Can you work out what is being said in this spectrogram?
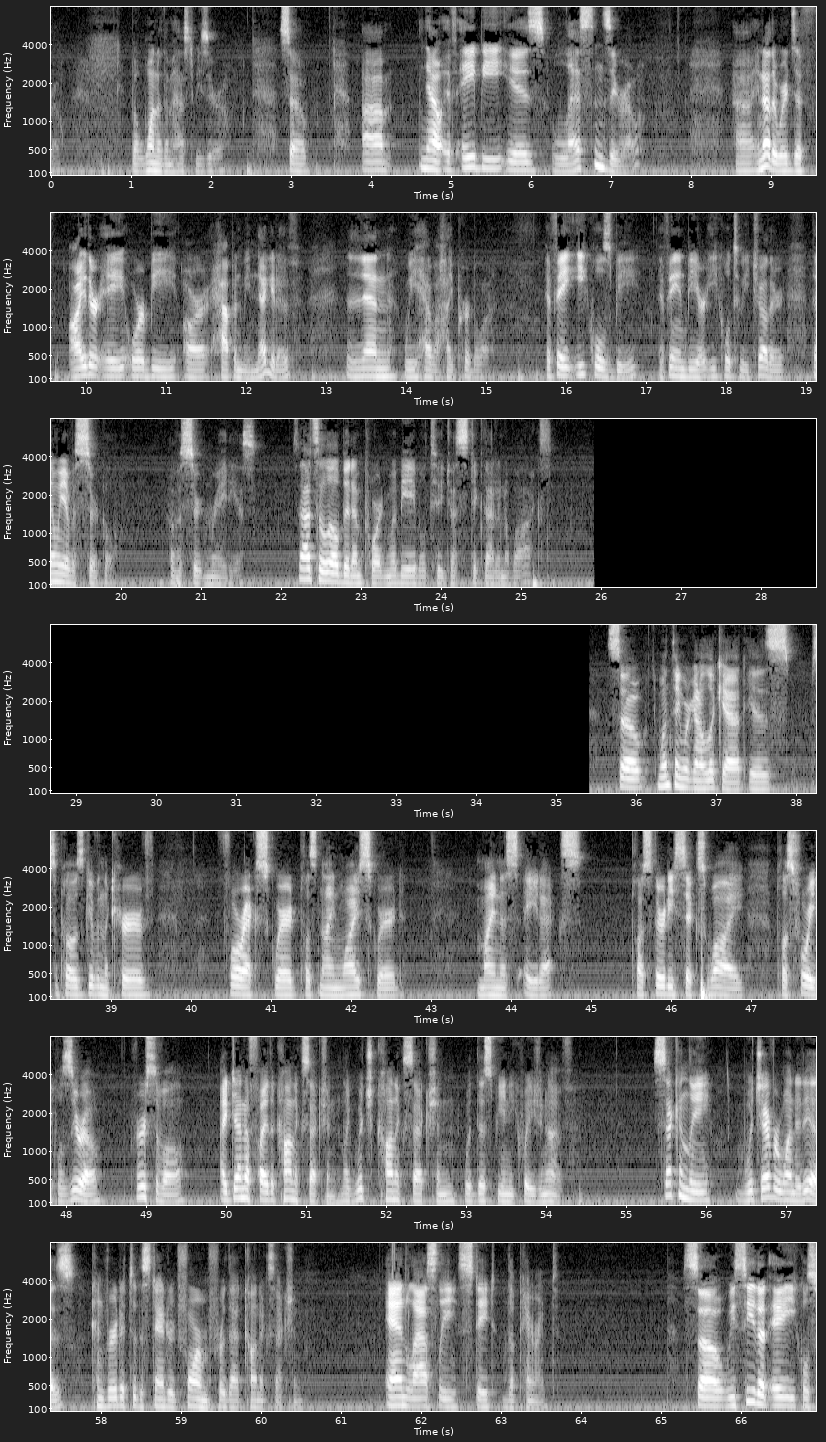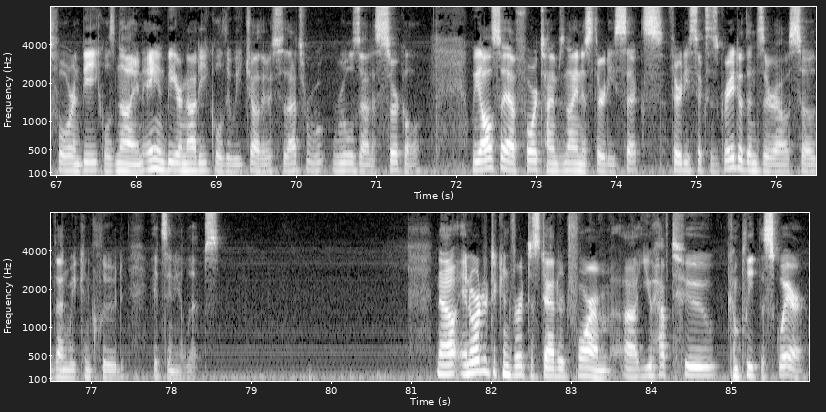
but one of them has to be 0. So um, now if AB is less than 0, uh, in other words, if either A or B are happen to be negative, then we have a hyperbola. If A equals B, if A and B are equal to each other, then we have a circle of a certain radius. So that's a little bit important. We'll be able to just stick that in a box. So one thing we're going to look at is suppose given the curve 4x squared plus 9y squared minus 8x plus 36y plus 4 equals 0, first of all, identify the conic section. Like which conic section would this be an equation of? Secondly, whichever one it is, convert it to the standard form for that conic section. And lastly, state the parent. So we see that a equals 4 and b equals 9. a and b are not equal to each other, so that rules out a circle. We also have 4 times 9 is 36. 36 is greater than 0, so then we conclude it's an ellipse. Now, in order to convert to standard form, uh, you have to complete the square.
